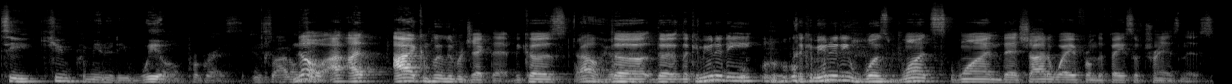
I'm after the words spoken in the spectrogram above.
LGBTQ community will progress. And so I don't No, think- I, I I completely reject that because Oh, the, the the community the community was once one that shied away from the face of transness,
